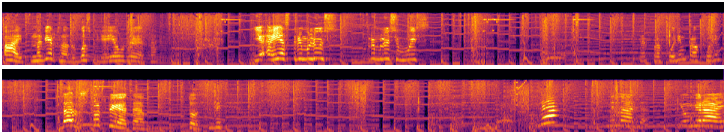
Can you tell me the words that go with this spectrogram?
А, это наверх надо, господи, а я уже это. Я, а я стремлюсь, стремлюсь ввысь. Так, проходим, проходим. Да что ж ты это? Что, умирай.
